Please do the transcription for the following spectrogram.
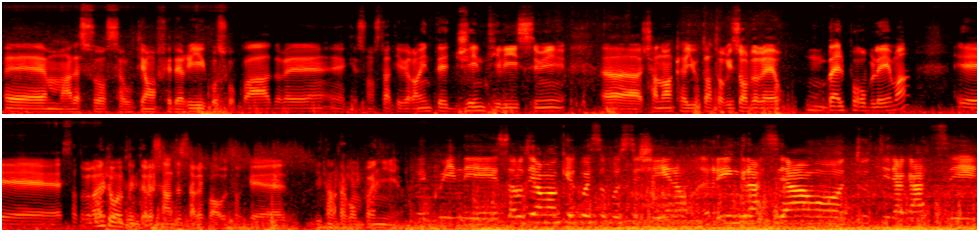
eh, ma adesso salutiamo Federico, suo padre eh, che sono stati veramente gentilissimi eh, ci hanno anche aiutato a risolvere un bel problema e è stato veramente molto interessante stare qua oltre che di tanta compagnia. E quindi salutiamo anche questo posticino ringraziamo tutti i ragazzi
